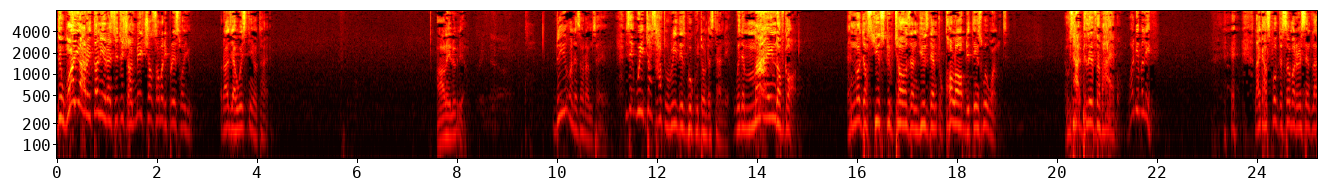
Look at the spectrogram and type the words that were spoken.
The one you are returning restitution, make sure somebody prays for you. Otherwise you are wasting your time. Hallelujah. Do you understand what I'm saying? You see, we just have to read this book with understanding, with the mind of God. And not just use scriptures and use them to color up the things we want. Say, I believe the Bible. What do you believe? like I spoke to somebody recently.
